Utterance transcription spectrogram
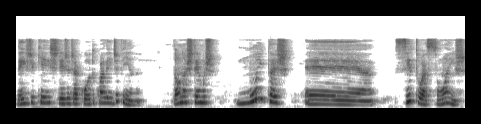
desde que ele esteja de acordo com a lei divina. Então, nós temos muitas é, situações,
